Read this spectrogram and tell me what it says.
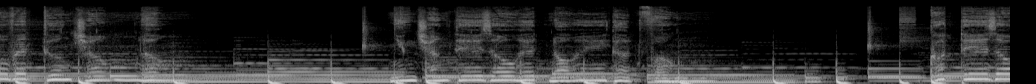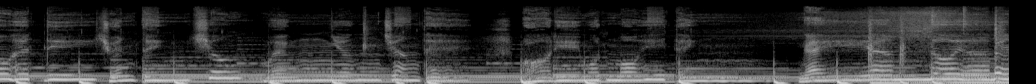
dấu vết thương trong lòng. Nhưng chẳng thể giấu hết nỗi thất vọng. Có thể giấu hết đi chuyện tình chúng mình nhưng chẳng thể bỏ đi một mối tình. Ngày em nói ở bên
